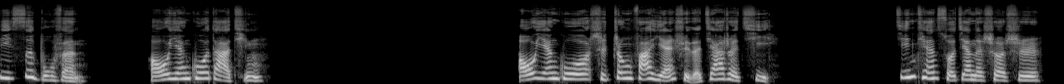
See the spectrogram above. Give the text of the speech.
第四部分，熬盐锅大厅。熬盐锅是蒸发盐水的加热器。今天所见的设施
